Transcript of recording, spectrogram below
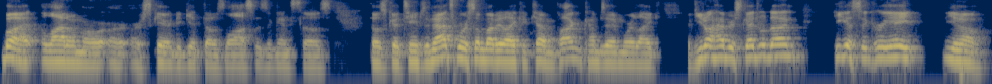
but a lot of them are, are, are scared to get those losses against those those good teams, and that's where somebody like a Kevin Pauga comes in. Where like if you don't have your schedule done, he gets to create you know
